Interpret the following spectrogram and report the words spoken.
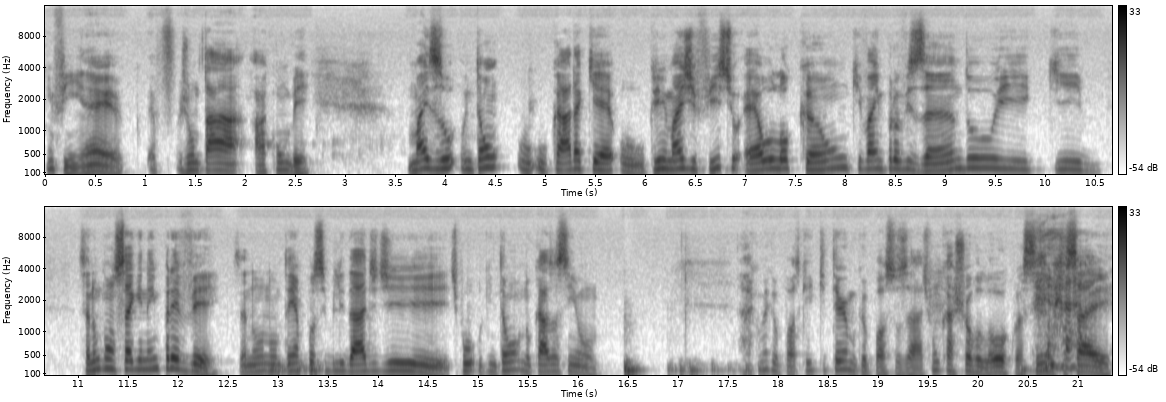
enfim, né, juntar A com B. Mas o, então o, o cara que é o, o crime mais difícil é o loucão que vai improvisando e que você não consegue nem prever. Você não, não tem a possibilidade de. Tipo, então, no caso, assim, o. Ah, como é que eu posso. Que, que termo que eu posso usar? Tipo um cachorro louco, assim, que sai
